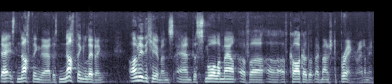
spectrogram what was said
There is nothing there. There's nothing living only the humans and the small amount of, uh, uh, of cargo that they've managed to bring, right? I mean,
